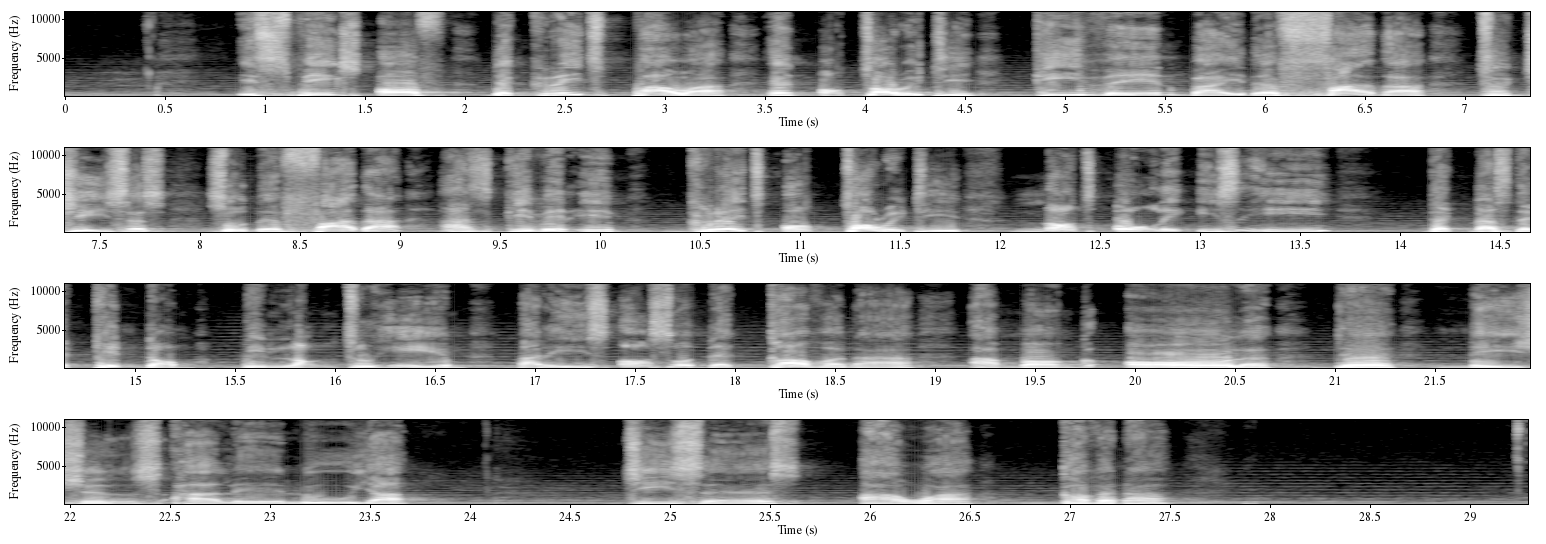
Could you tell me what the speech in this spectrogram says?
It speaks of the great power and authority given by the Father to Jesus. So the Father has given him great authority. Not only is he that does the kingdom belong to him, but he is also the governor among all the nations. Hallelujah. Jesus, our governor.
